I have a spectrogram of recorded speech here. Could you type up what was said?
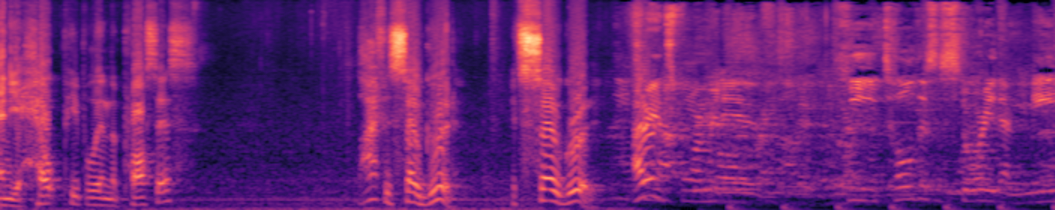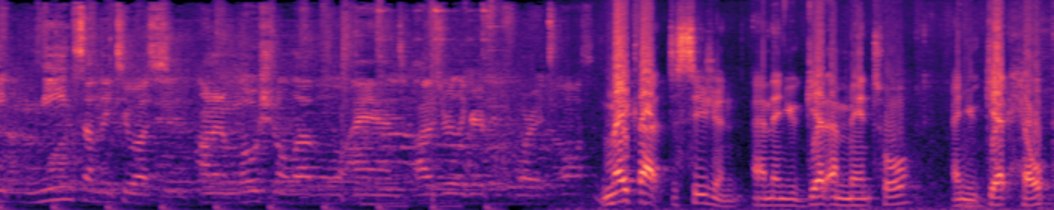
and you help people in the process, life is so good. It's so good. Transformative. He told us a story that made mean something to us on an emotional level, and I was really grateful for it. It's awesome. Make that decision, and then you get a mentor, and you get help,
